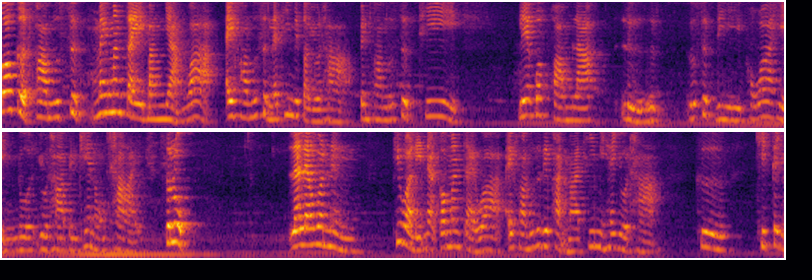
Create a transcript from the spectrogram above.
ก็เกิดความรู้สึกไม่มั่นใจบางอย่างว่าไอความรู้สึกนี้ยที่มีต่อโยธา เป็นความรู้สึกที่เรียกว่าความรักหรือ รู้สึกดี เพราะว่าเห็นโยธาเป็นแค่น้องชาย สรุป และแล้ววันหนึ่งพี่วาลิศเนี่ยก็มั่นใจว่าไอความรู้สึกที่ผ่านมาที่มีให้โยธา คือคิดกับโย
